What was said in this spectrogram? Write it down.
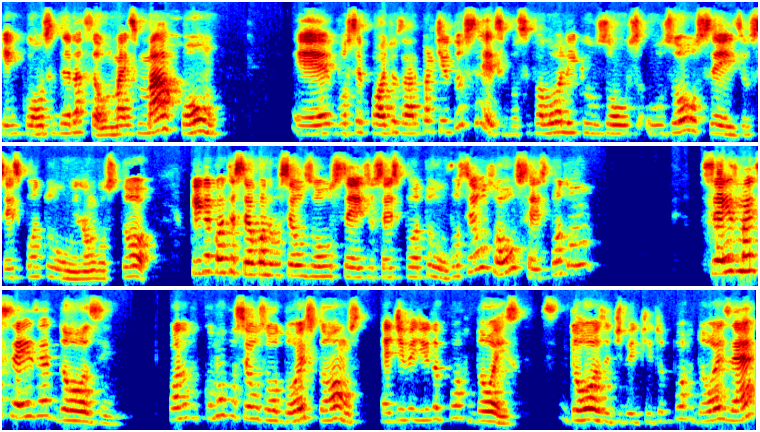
em consideração. Mas marrom, é, você pode usar a partir do 6. Se você falou ali que usou, usou o 6 e o 6.1 e não gostou, O que, que aconteceu quando você usou o 6 e o 6.1? Você usou o 6.1. 6 mais 6 é 12. Quando, como você usou dois tons, é dividido por 2. 12 dividido por 2 é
